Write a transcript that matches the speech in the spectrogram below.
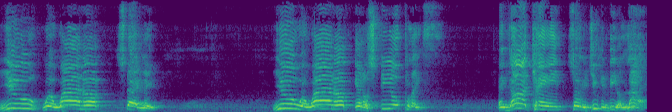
you will wind up stagnated. You will wind up in a still place. And God came so that you can be alive.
